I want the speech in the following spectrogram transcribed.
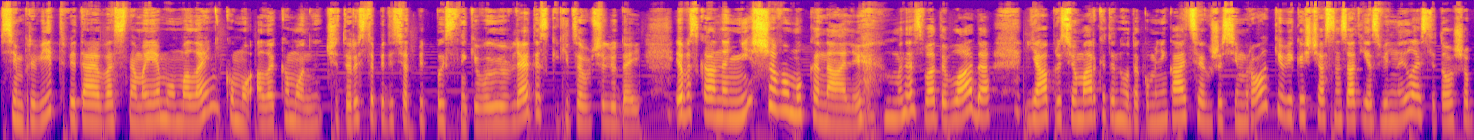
Всім привіт! Вітаю вас на моєму маленькому, але камон, 450 підписників. Ви уявляєте, скільки це взагалі людей? Я би сказала на нішевому каналі. Мене звати Влада. Я працюю в маркетингу та комунікаціях вже 7 років. Якийсь час назад я звільнилася для того, щоб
